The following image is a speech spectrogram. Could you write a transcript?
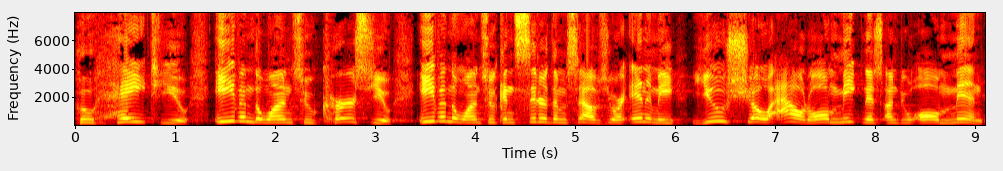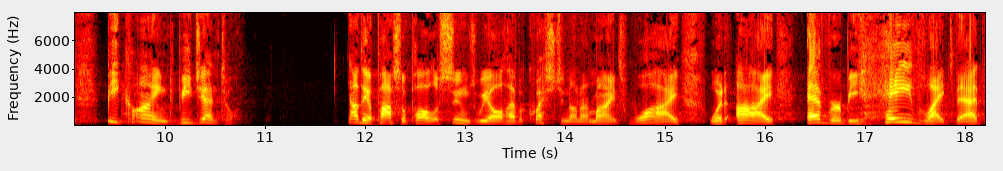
who hate you, even the ones who curse you, even the ones who consider themselves your enemy, you show out all meekness unto all men. Be kind, be gentle. Now, the Apostle Paul assumes we all have a question on our minds. Why would I ever behave like that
